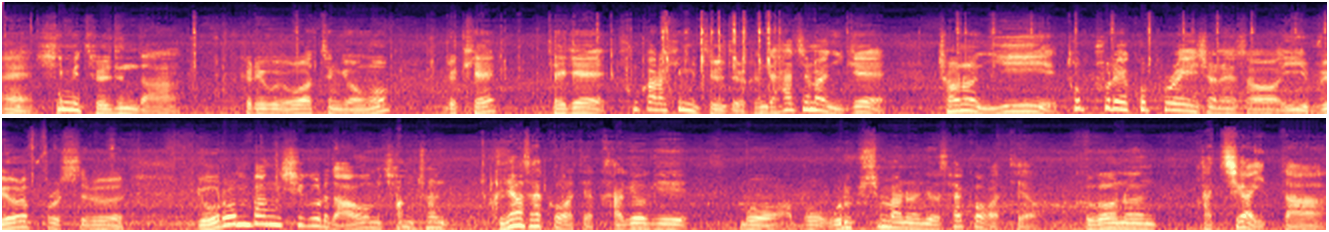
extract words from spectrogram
예, 힘이 들 든다. 그리고 요 같은 경우 이렇게 되게 손가락 힘이 들들. 근데 하지만 이게 저는 이 토프레 코퍼레이션에서 이 리얼 포스를 요런 방식으로 나오면 참 전 그냥 살 것 같아요. 가격이 뭐, 뭐 5, 60만 원이라 살 것 같아요. 그거는 가치가 있다.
